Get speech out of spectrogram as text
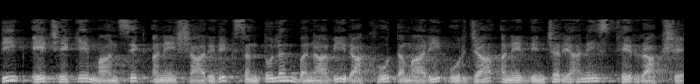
ટીપ એ છે કે માનસિક અને શારીરિક સંતુલન બનાવી રાખવું તમારી ઊર્જા અને દિનચર્યાને સ્થિર રાખશે.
